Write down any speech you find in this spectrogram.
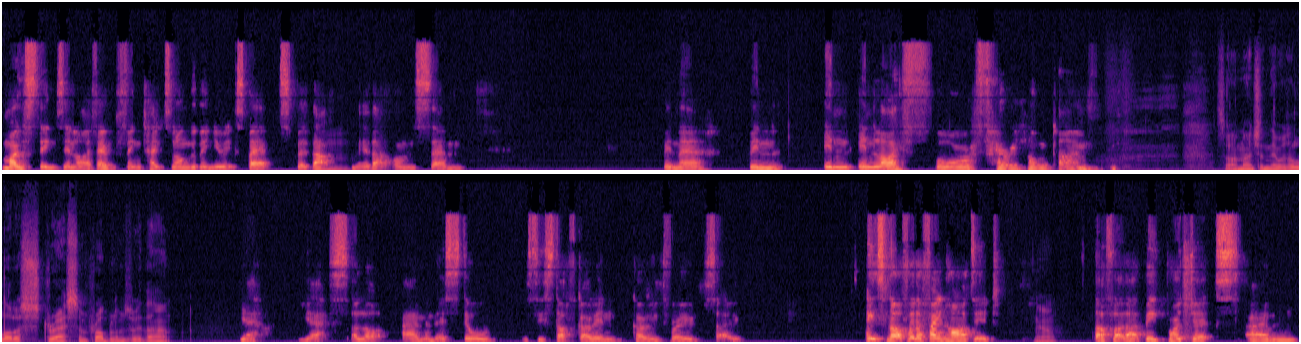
most things in life, everything takes longer than you expect. But that, mm. yeah, that one's um, been there, been in in life for a very long time. So I imagine there was a lot of stress and problems with that. Yeah, yes, a lot. Um, and there's still see stuff going going through. So it's not for the faint-hearted. No. Stuff like that, big projects. Um,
